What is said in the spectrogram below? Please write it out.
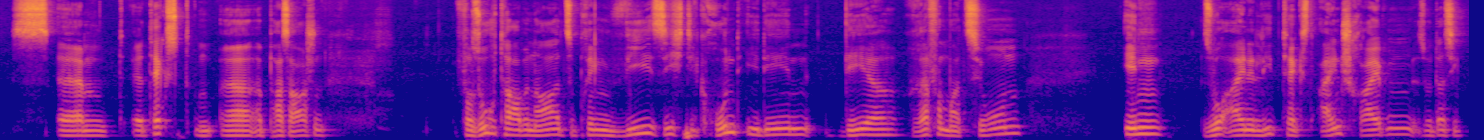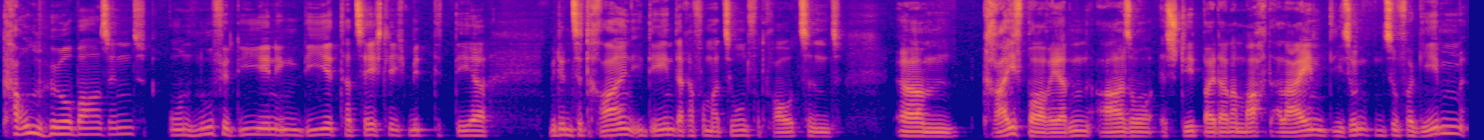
ähm, äh, Textpassagen äh, versucht habe nahezubringen, wie sich die Grundideen der Reformation in so einen Liedtext einschreiben, sodass sie kaum hörbar sind und nur für diejenigen, die tatsächlich mit der, mit den zentralen Ideen der Reformation vertraut sind, ähm, greifbar werden. Also es steht bei deiner Macht allein, die Sünden zu vergeben,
